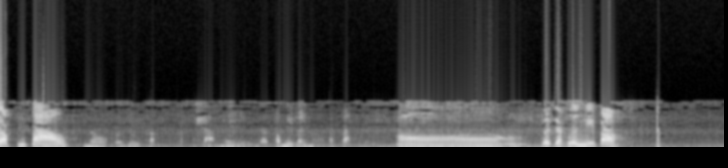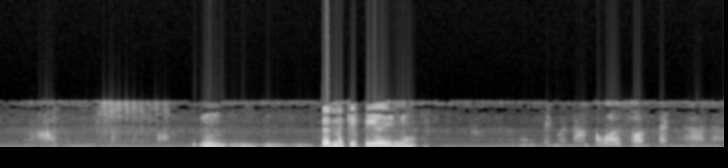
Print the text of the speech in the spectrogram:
กับพี่สาวโหนก็อยู่กับสามีแล้วเขามีปัญหากับสามีอ๋อเกิดจากเรื่องนี้เปล่าอาจจะมีสังนะคะอืมอืมอืมอืมเป็นมากี่ปีแล้วอย่างเงี้ยคงเป็นมานานเพราะว่าก่อนแต่งงานนะ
